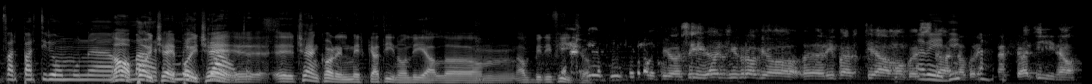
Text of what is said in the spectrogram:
far partire un, un No, un poi mar- c'è, un poi c'è, eh, eh, c'è ancora il mercatino lì al, um, al birrificio. Oggi proprio, sì, oggi proprio eh, ripartiamo vedi? quest'anno con il mercatino.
